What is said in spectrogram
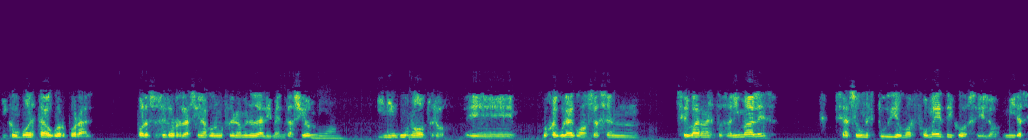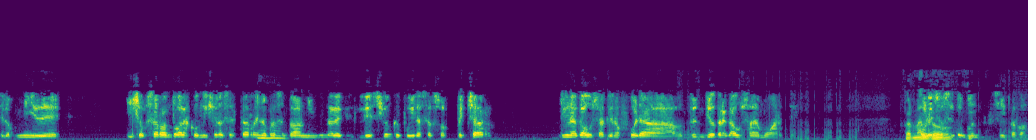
y con buen estado corporal. Por eso se lo relaciona con un fenómeno de alimentación y ningún otro. Eh, vos calculás que cuando se hacen, se varan estos animales, se hace un estudio morfométrico, se los mira, se los mide, y se observan todas las condiciones externas y no presentaban ninguna lesión que pudiera hacer sospechar de una causa que no fuera de, otra causa de muerte. Fernando, sí, perdón.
